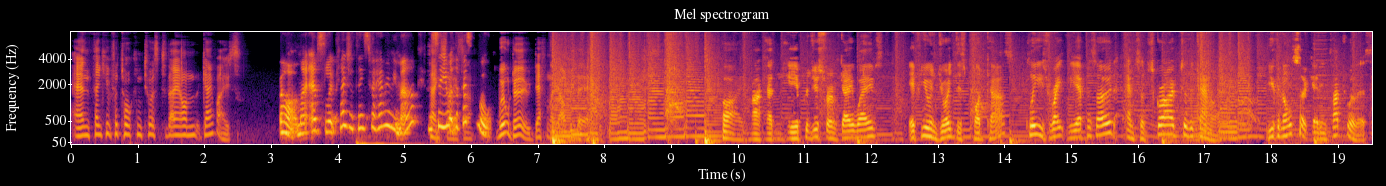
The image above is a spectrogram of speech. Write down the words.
and thank you for talking to us today on Gay Waves. Oh, my absolute pleasure. Thanks for having me, Mark. We'll see you Lisa. at the festival. Will do. Definitely. I'll be there. Hi, Mark Haddon here, producer of Gay Waves. If you enjoyed this podcast, please rate the episode and subscribe to the channel. You can also get in touch with us.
